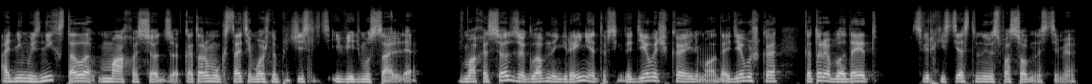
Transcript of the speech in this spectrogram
Одним из них стала Махо Сёдзё, которому, кстати, можно причислить и ведьму Салли. В Махо Сёдзё главная героиня — это всегда девочка или молодая девушка, которая обладает сверхъестественными способностями,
